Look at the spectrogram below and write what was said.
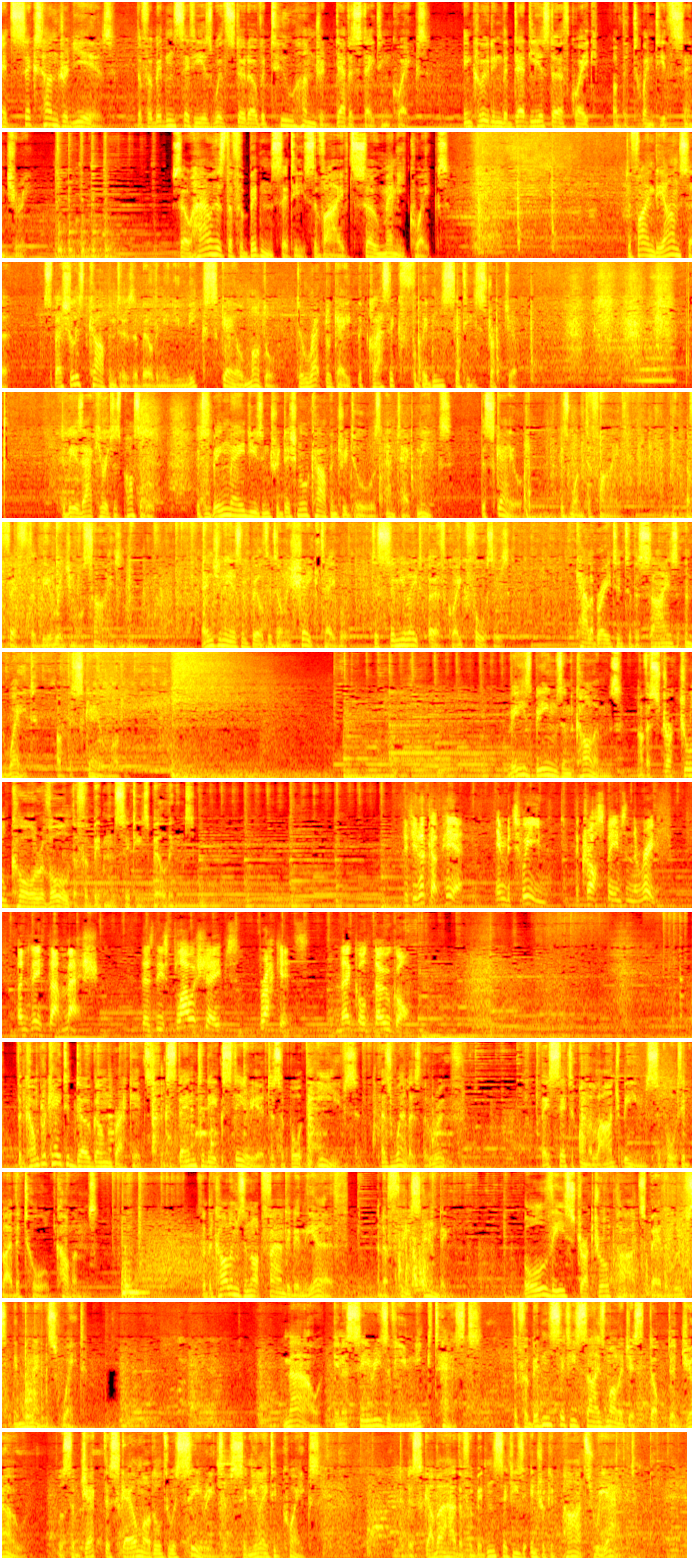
its 600 years, the Forbidden City has withstood over 200 devastating quakes, including the deadliest earthquake of the 20th century. So how has the Forbidden City survived so many quakes? To find the answer, specialist carpenters are building a unique scale model to replicate the classic Forbidden City structure. To be as accurate as possible, it is being made using traditional carpentry tools and techniques. The scale is 1 to 5, a fifth of the original size. Engineers have built it on a shake table to simulate earthquake forces, calibrated to the size and weight of the scale model. These beams and columns are the structural core of all the Forbidden City's buildings. If you look up here, in between the cross beams and the roof, underneath that mesh, there's these flower-shaped brackets and they're called dougong. The complicated dougong brackets extend to the exterior to support the eaves, as well as the roof. They sit on the large beams supported by the tall columns. But the columns are not founded in the earth and are freestanding. All these structural parts bear the roof's immense weight. Now, in a series of unique tests, the Forbidden City seismologist Dr. Joe will subject the scale model to a series of simulated quakes to discover how the Forbidden City's intricate parts react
